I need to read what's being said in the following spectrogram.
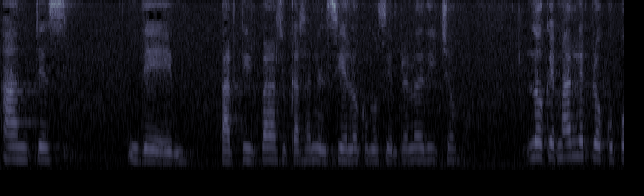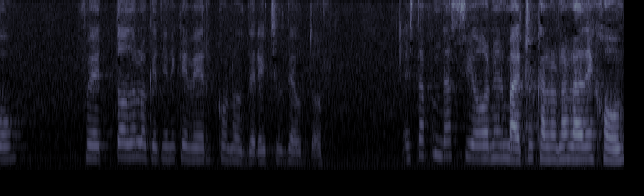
antes de partir para su casa en el cielo, como siempre lo he dicho, lo que más le preocupó fue todo lo que tiene que ver con los derechos de autor. Esta fundación, el maestro Escalona la dejó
